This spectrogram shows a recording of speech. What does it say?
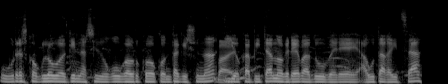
urrezko globoekin hasi dugu gaurko kontakizuna, Bai. io kapitano ere badu bere hautagaitza,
